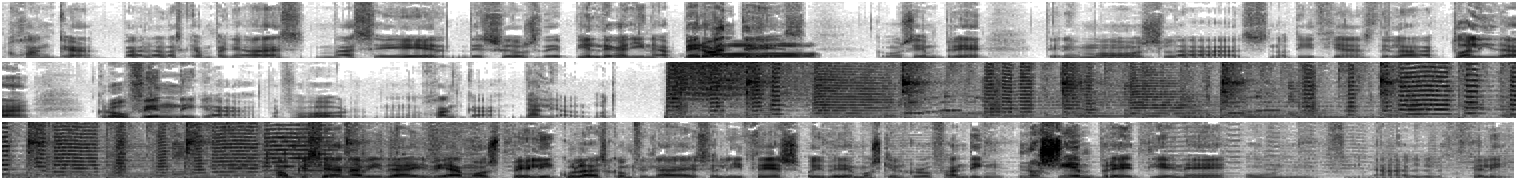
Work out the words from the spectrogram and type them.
Juanca para las campañadas va a ser de esos de piel de gallina. Pero oh. antes, como siempre, tenemos las noticias de la actualidad crowdfundica. Por favor, Juanca, dale al botón. Aunque sea Navidad y veamos películas con finales felices, hoy veremos que el crowdfunding no siempre tiene un final feliz.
